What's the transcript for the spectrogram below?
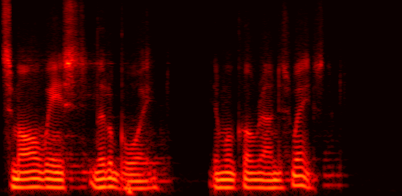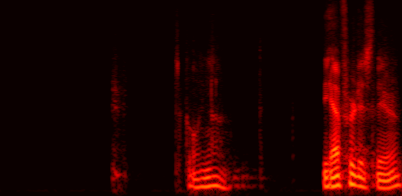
small waist, little boy, it won't go around his waist. What's going on? The effort is there.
